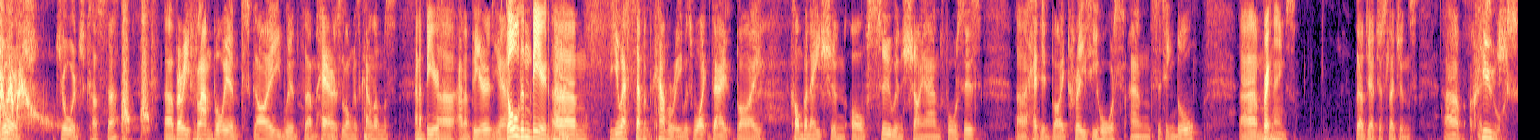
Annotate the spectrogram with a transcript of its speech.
George George Custer, a very flamboyant guy with um, hair as long as Callum's And a beard. uh, and a beard. Yeah, Golden beard, apparently. Um, the U.S. Seventh Cavalry was wiped out by combination of Sioux and Cheyenne forces, uh, headed by Crazy Horse and Sitting Bull. Um, Great names. Well, yeah, just legends. Uh, huge,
